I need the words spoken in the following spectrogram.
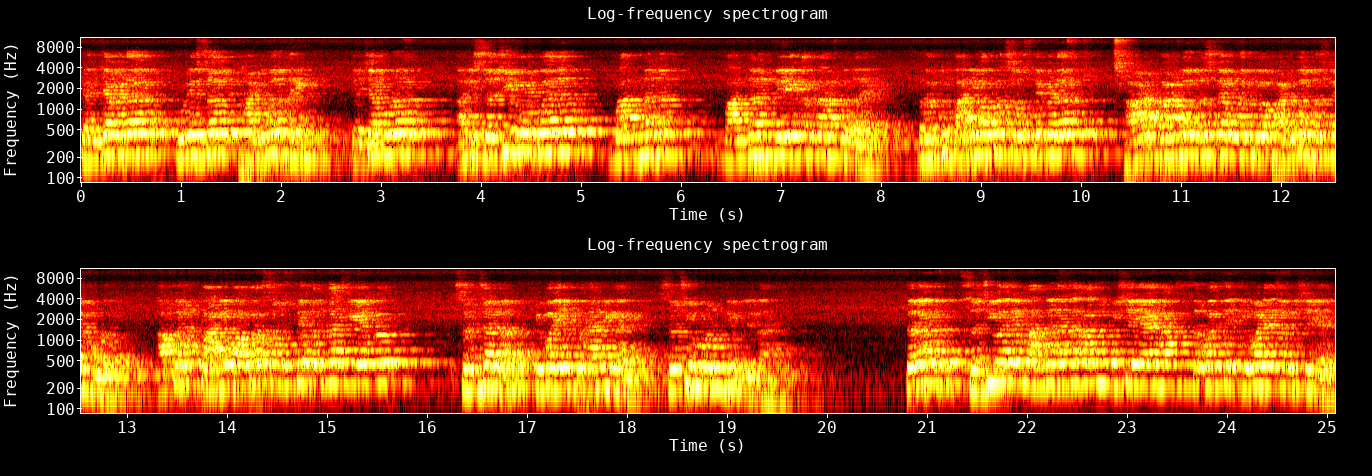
त्यांच्याकडं पुरेसं भांडवल नाही. त्याच्यामुळं आणि सचिव हे पद मानधन मानधन देय करणारा पद आहे. परंतु पाणी वापर संस्थेकडं भाड भांडवल नसल्यामुळे किंवा भांडवल नसल्यामुळं आपण पाणी वापर संस्थेमधलाच एक संचालक किंवा एक पदाधिकारी सचिव म्हणून नेमलेला आहे. तर सचिवाच्या मानधनाचा हा जो विषय आहे हा सर्वात जिव्हाळ्याचा विषय आहे.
